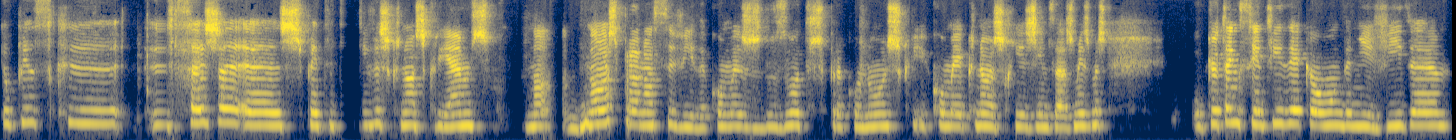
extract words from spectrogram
Eu penso que seja as expectativas que nós criamos nós para a nossa vida, como as dos outros para connosco e como é que nós reagimos às mesmas, o que eu tenho sentido é que ao longo da minha vida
